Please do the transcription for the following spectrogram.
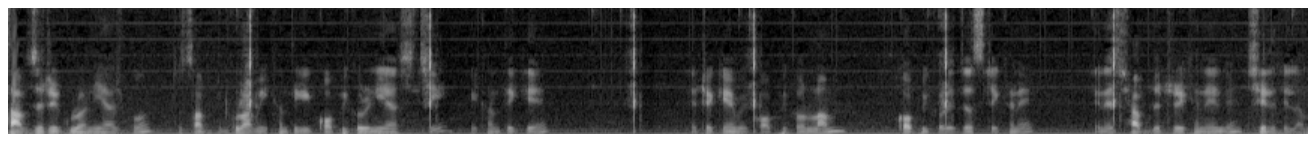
সাবজেক্টেরগুলো নিয়ে আসব। তো সাবজেক্টগুলো আমি এখান থেকে কপি করে নিয়ে আসছি। এখান থেকে এটাকে আমি কপি করলাম। কপি করে জাস্ট এখানে এনে সাবজেক্টের এখানে এনে ছেড়ে দিলাম।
